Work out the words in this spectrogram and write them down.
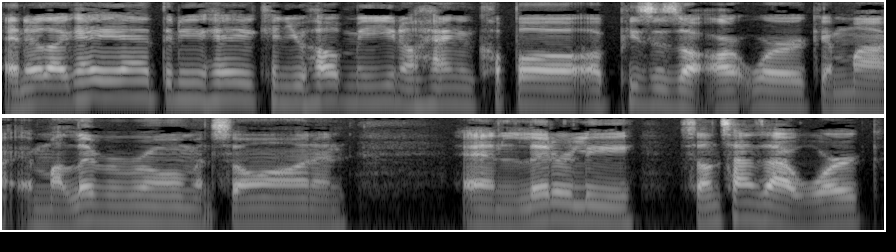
and they're like, "Hey, Anthony, hey, can you help me? You know, hang a couple of pieces of artwork in my in my living room and so on." And and literally, sometimes I work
